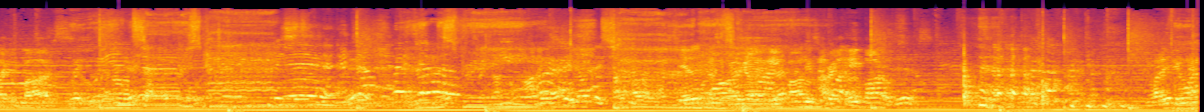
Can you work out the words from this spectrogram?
Like a boss. Eight bottles. Eight bottles. Yes. What if you want?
